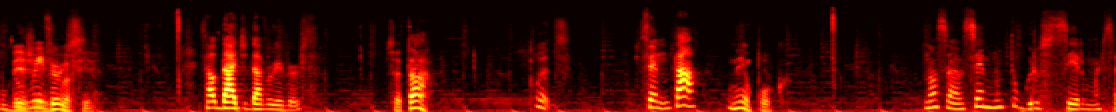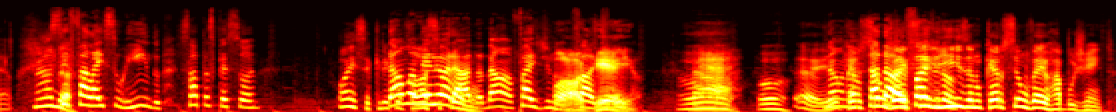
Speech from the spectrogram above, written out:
Um beijo viu, meu Rivers. filho? Saudade da Rivers. Você tá? Putz, Você não tá? nem um pouco. Nossa, você é muito grosseiro, Marcelo. Nada. Você falar isso rindo só para as pessoas. Olha, você queria Dá que eu uma melhorada, como? dá uma, faz de novo. fala de novo. Odeio. Ah, É, Não, eu não, quero tá ser um velho feliz, eu não quero ser um velho rabugento.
